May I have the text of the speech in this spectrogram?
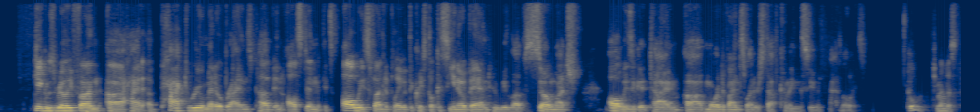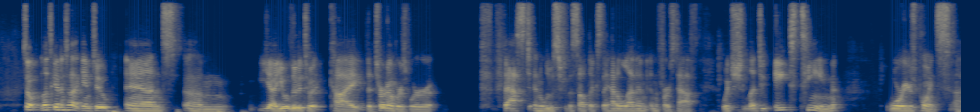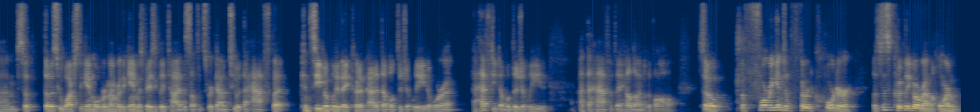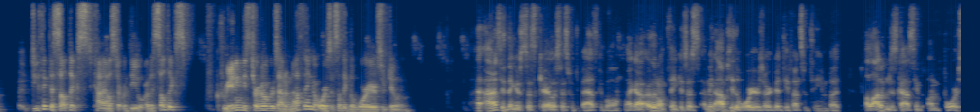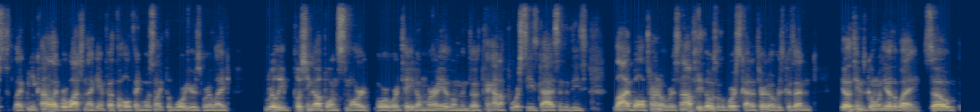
Gig was really fun. Uh, had a packed room at O'Brien's Pub in Allston. It's always fun to play with the Crystal Casino Band, who we love so much. Always a good time. Uh, more Divine Sweater stuff coming soon, as always. Cool, tremendous. So let's get into that game too. And um, yeah, you alluded to it, Ky. The turnovers were fast and loose for the Celtics. They had 11 in the first half, which led to 18 Warriors points. Um, so those who watched the game will remember the game was basically tied. The Celtics were down two at the half, but conceivably they could have had a double digit lead or a, a hefty double digit lead at the half if they held onto the ball. So before we get into the third quarter, let's just quickly go around the horn. Do you think the Celtics, Kyle, I'll start with you, are the Celtics creating these turnovers out of nothing, or is it something the Warriors are doing? I honestly think it's just carelessness with the basketball. Like I really don't think it's just. I mean, obviously the Warriors are a good defensive team, but a lot of them just kind of seemed unforced. Like when you kind of like were watching that game throughout the whole thing, wasn't like the Warriors were like really pushing up on Smart or or Tatum or any of them and kind of force these guys into these live ball turnovers. And obviously those are the worst kind of turnovers because then the other team's going the other way. So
